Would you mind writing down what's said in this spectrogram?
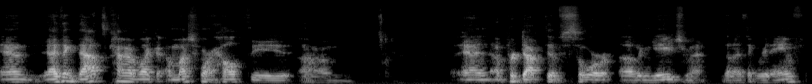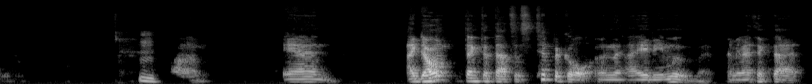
and I think that's kind of like a much more healthy um, and a productive sort of engagement that I think we'd aim for. Mm. Um, and I don't think that that's as typical in the ID movement. I mean, I think that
